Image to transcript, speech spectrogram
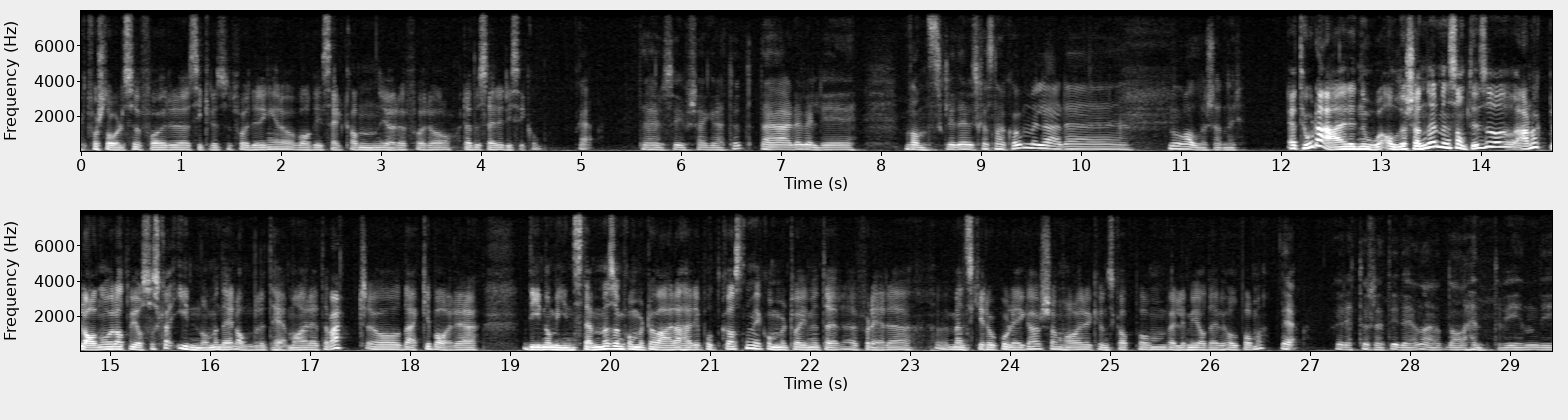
økt forståelse for sikkerhetsutfordringer og hva de selv kan gjøre for å redusere risikoen. Det høres i og for seg greit ut. Det er det veldig vanskelig det vi skal snakke om, eller er det noe alle skjønner? Jeg tror det er noe alle skjønner, men samtidig så er nok planen vår at vi også skal innom en del andre temaer etter hvert. Og det er ikke bare din og min stemme som kommer til å være her i podkasten. Vi kommer til å invitere flere mennesker og kollegaer som har kunnskap om veldig mye av det vi holder på med. Ja, Rett og slett Ideen er at da henter vi inn de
